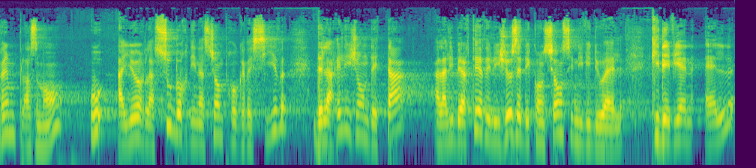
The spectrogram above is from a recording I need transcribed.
remplacements ou ailleurs la subordination progressive de la religion d'État à la liberté religieuse et des consciences individuelles, qui deviennent, elles,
